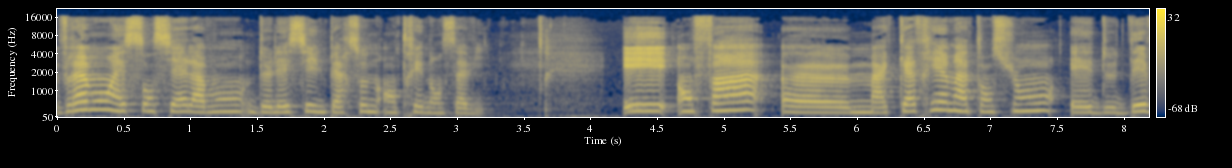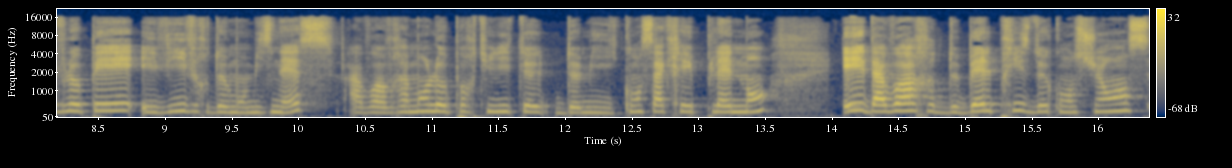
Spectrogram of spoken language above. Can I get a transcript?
vraiment essentiel avant de laisser une personne entrer dans sa vie. Et enfin, euh, ma quatrième intention est de développer et vivre de mon business, avoir vraiment l'opportunité de m'y consacrer pleinement et d'avoir de belles prises de conscience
